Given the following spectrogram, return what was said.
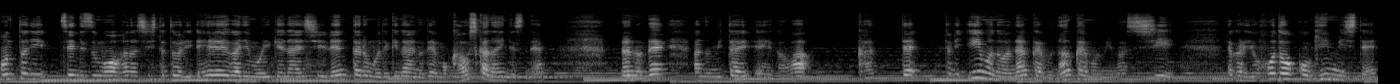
本当に先日もお話しした通り映画にも行けないしレンタルもできないのでもう買うしかないんですね。なのであの見たい映画は買って本当にいいものは何回も何回も見ますしだからよほどこう吟味して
